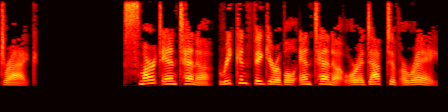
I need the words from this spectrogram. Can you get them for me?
drag. Smart antenna, reconfigurable antenna or adaptive array,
